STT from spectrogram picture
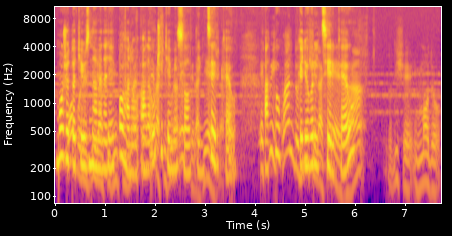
môže to tiež znamenať aj pohanov, ale určite myslel tým církev. A tu, keď hovorí církev, lo dice in modo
